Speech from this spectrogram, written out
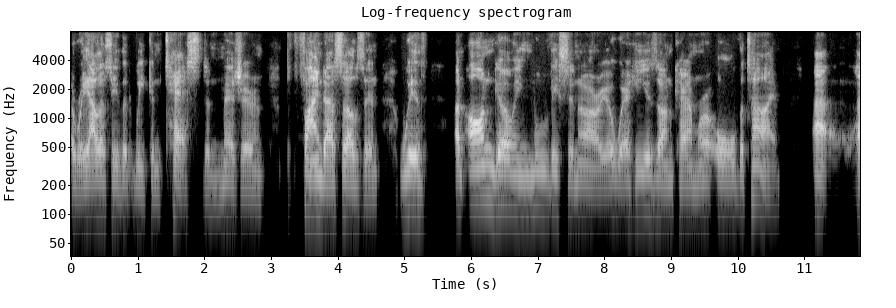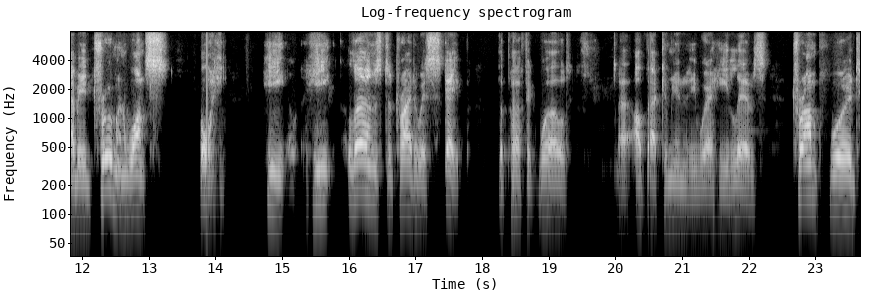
a reality that we can test and measure and find ourselves in with an ongoing movie scenario where he is on camera all the time. Uh, I mean, Truman wants, or he, he, learns to try to escape the perfect world uh, of that community where he lives. Trump would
